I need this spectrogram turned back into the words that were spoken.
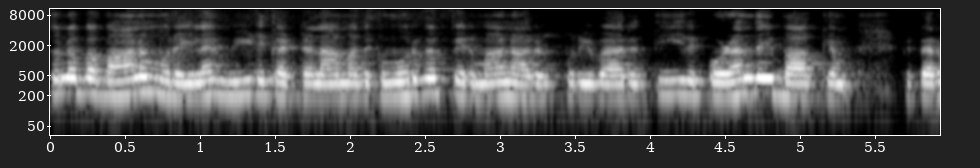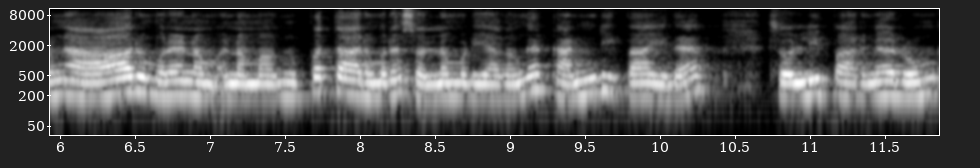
சுலபமான முறையில் வீடு கட்டலாம். அதுக்கு முருகப்பெருமான் அருள் புரிவார். தீர குழந்தை பாக்கியம். இப்போ பாருங்க ஆறு முறை நம்ம நம்ம முப்பத்தாறு முறை சொல்ல முடியாதவங்க கண்டிப்பாக இதை சொல்லி பாருங்கள் ரொம்ப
